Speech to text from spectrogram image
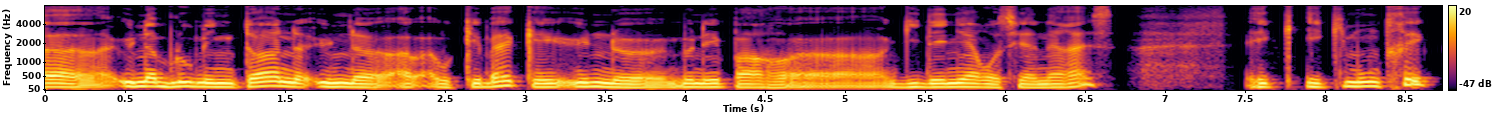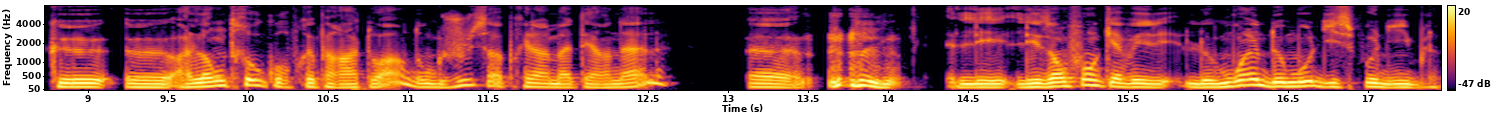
Euh, une à Bloomington, une euh, au Québec et une euh, menée par Guy Dénière au CNRS, et, qui montrait que à l'entrée au cours préparatoire, donc juste après la maternelle, les, enfants qui avaient le moins de mots disponibles,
